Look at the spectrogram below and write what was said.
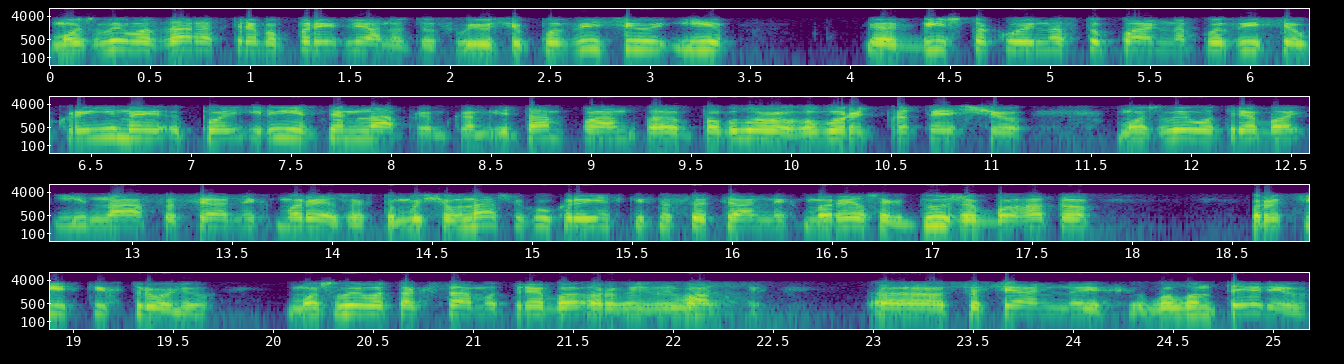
Можливо, зараз треба переглянути свою позицію і е, більш такою наступальна позиція України по різним напрямкам. І там пан е, Павло говорить про те, що можливо треба і на соціальних мережах, тому що в наших українських на соціальних мережах дуже багато російських тролів. Можливо, так само треба організувати е, соціальних волонтерів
